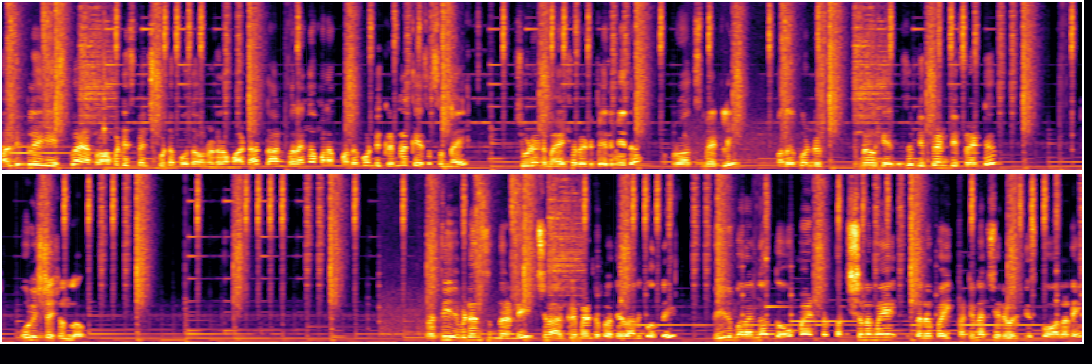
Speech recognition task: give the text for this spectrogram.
మల్టిప్లై చేసుకుని ఆయన ప్రాపర్టీస్ పెంచుకుంటూ పోతా ఉన్నాడు అనమాట దాని పరంగా మనం పదకొండు క్రిమినల్ కేసెస్ ఉన్నాయి. చూడండి మహేశ్వర్ రెడ్డి పేరు మీద. అప్రాక్సిమేట్లీ పదకొండు criminal cases different different police స్టేషన్లో ప్రతి ఎవిడెన్స్ ఉందండి. ఇచ్చిన అగ్రిమెంట్ ప్రతి దానికి ఉంది. దీని పరంగా గవర్నమెంట్ తక్షణమే ఇతనిపై కఠిన చర్యలు తీసుకోవాలని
